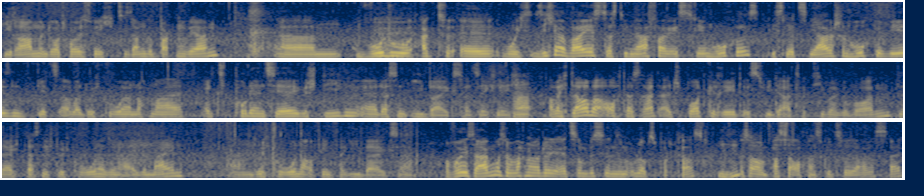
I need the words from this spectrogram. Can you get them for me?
die Rahmen dort häufig zusammengebacken werden. Ähm, wo du aktuell, wo ich sicher weiß, dass die Nachfrage extrem hoch ist, die ist letzten Jahre schon hoch gewesen, jetzt aber durch Corona nochmal exponentiell gestiegen, äh, das sind E-Bikes tatsächlich. Ja. Aber ich glaube auch, das Rad als Sportgerät ist wieder attraktiver geworden. Vielleicht das nicht durch Corona, sondern allgemein. Ähm, durch Corona auf jeden Fall E-Bikes, ja. Obwohl ich sagen muss, wir machen heute jetzt so ein bisschen so einen Urlaubspodcast. Mhm. Das passt ja auch ganz gut zur Jahreszeit.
